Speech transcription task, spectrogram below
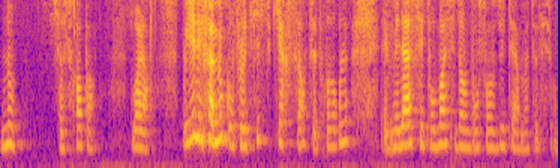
non, ça se fera pas. Voilà. Vous voyez les fameux complotistes qui ressortent, c'est trop drôle. Mais là, c'est pour moi, c'est dans le bon sens du terme, attention.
